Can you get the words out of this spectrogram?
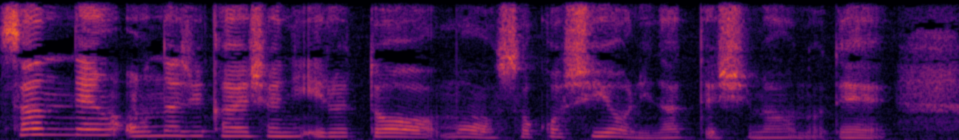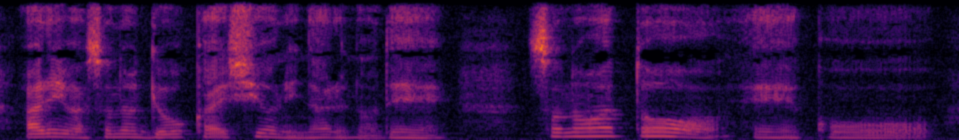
3年同じ会社にいるともうそこ仕様になってしまうのであるいはその業界仕様になるのでその後、えー、こう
